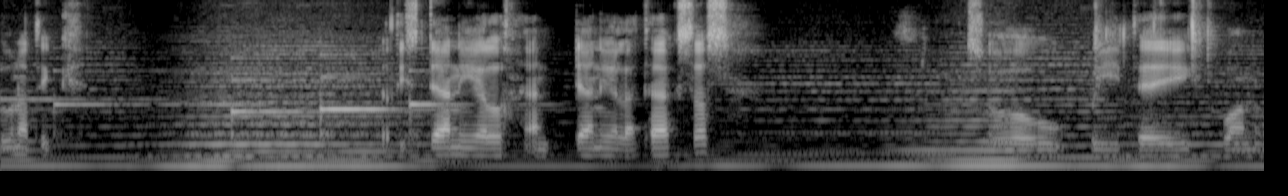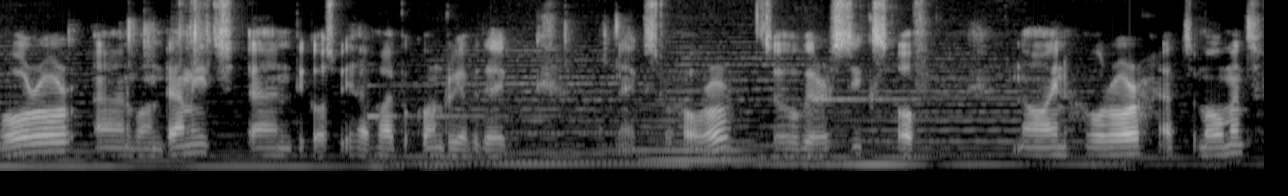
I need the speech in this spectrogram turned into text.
lunatic that is Daniel and Daniel attacks us. So we take one horror and one damage and because we have hypochondria we take an extra horror so we're 6 of 9 horror at the moment.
